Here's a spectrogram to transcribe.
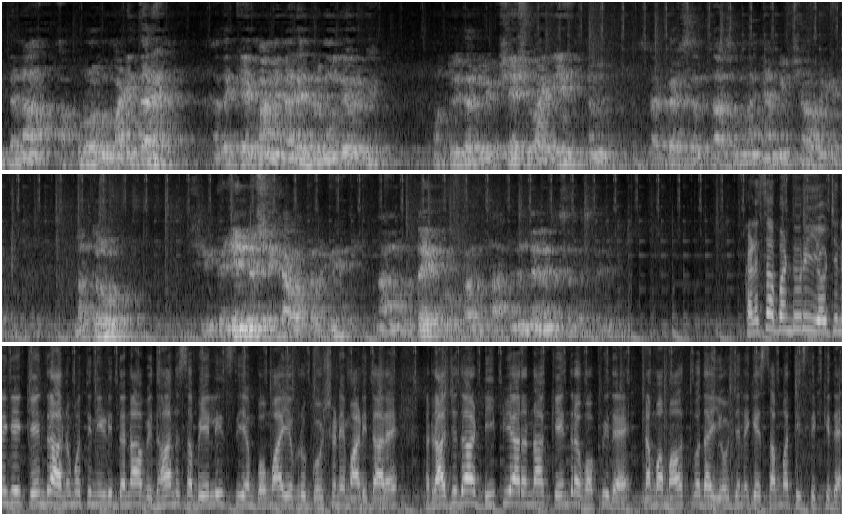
ಇದನ್ನು ಅಪ್ರೂವಲ್ ಮಾಡಿದ್ದಾರೆ. ಅದಕ್ಕೆ ಮಾನ್ಯ ನರೇಂದ್ರ ಮೋದಿ ಅವರಿಗೆ ಮತ್ತು ಇದರಲ್ಲಿ ವಿಶೇಷವಾಗಿ ನಮ್ಮ ಸಹಕರಿಸಿದಂತಹ ಸನ್ಮಾನ್ಯ ಅಮಿತ್ ಶಾ ಅವರಿಗೆ ಮತ್ತು ಶ್ರೀ ಗಜೇಂದ್ರ ಶೇಖಾವತ್ ಅವರಿಗೆ ನಾನು ಹೃದಯಪೂರ್ವಕವಾದಂತಹ ಅಭಿನಂದನೆಯನ್ನು ಸಲ್ಲಿಸ್ತೇನೆ. ಕಳಸಾ ಬಂಡೂರಿ ಯೋಜನೆಗೆ ಕೇಂದ್ರ ಅನುಮತಿ ನೀಡಿದ್ದನ್ನ ವಿಧಾನಸಭೆಯಲ್ಲಿ ಸಿಎಂ ಬೊಮ್ಮಾಯಿ ಅವರು ಘೋಷಣೆ ಮಾಡಿದ್ದಾರೆ. ರಾಜ್ಯದ ಡಿಪಿಆರ್ ಅನ್ನ ಕೇಂದ್ರ ಒಪ್ಪಿದೆ. ನಮ್ಮ ಮಹತ್ವದ ಯೋಜನೆಗೆ ಸಮ್ಮತಿ ಸಿಕ್ಕಿದೆ.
